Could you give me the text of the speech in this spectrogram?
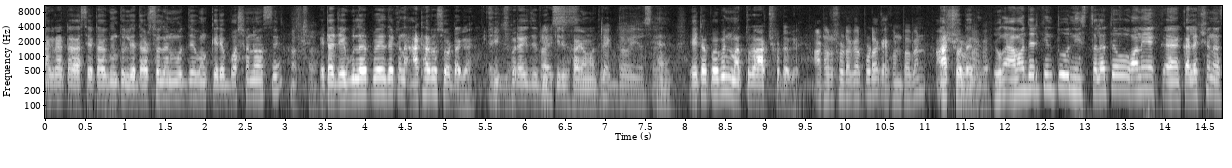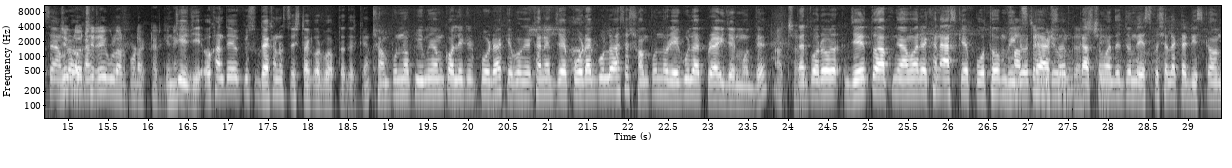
নাগরাটা আছে এটাও কিন্তু লেদার সোলের মধ্যে এবং কেরেপ বসানো আছে। আচ্ছা। এটা রেগুলার প্রাইস দেখেন আঠারোশো টাকা। ফিক্স প্রাইসে বিক্রি হয় আমাদের। হ্যাঁ এটা পাবেন মাত্র আটশো টাকায়। আঠারোশো টাকার প্রোডাক্ট এখন পাবেন আটশো টাকা। টাকা এবং আমাদের কিন্তু নিচতলাতেও অনেক কালেকশন আছে। আমরা রেগুলার প্রোডাক্ট আর কি জি জি ওখান থেকে কিছু দেখানোর চেষ্টা করব আপনাদেরকে। সম্পূর্ণ প্রিমিয়াম কোয়ালিটির প্রোডাক্ট এবং এখানে যে প্রোডাক্টগুলো আছে সম্পূর্ণ রেগুলার প্রাইজের মধ্যে। আচ্ছা। তারপরেও যেহেতু আপনি আমার এখানে আজকে প্রথম ভিডিওতে আসছেন কাস্টমারদের জন্য স্পেশাল একটা ডিসকাউন্ট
